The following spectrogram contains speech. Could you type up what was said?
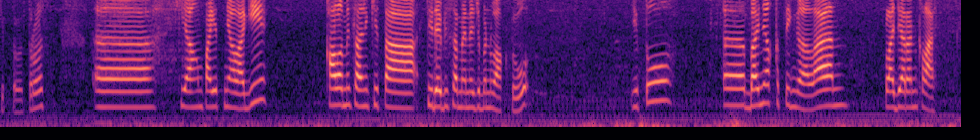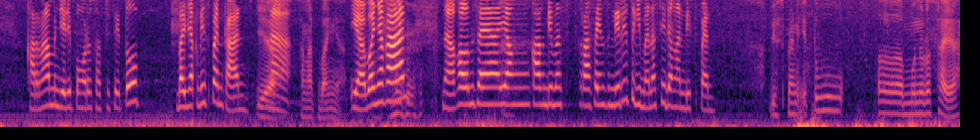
gitu. Terus uh, yang pahitnya lagi kalau misalnya kita tidak bisa manajemen waktu itu uh, banyak ketinggalan pelajaran kelas. Karena menjadi pengurus osis itu banyak dispen kan? Iya nah, sangat banyak. ya banyak kan? Nah kalau misalnya yang kang dimas rasain sendiri itu gimana sih dengan dispen dispen itu e, menurut saya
